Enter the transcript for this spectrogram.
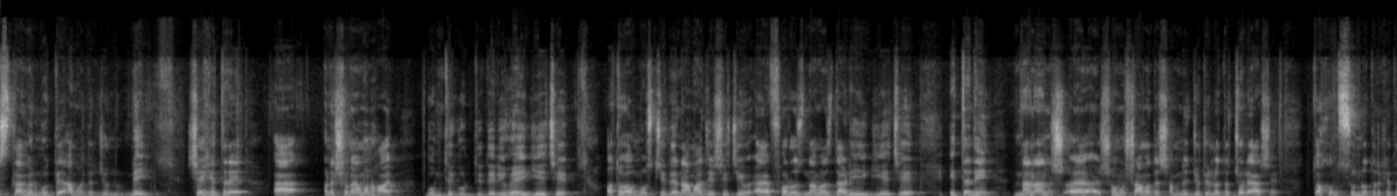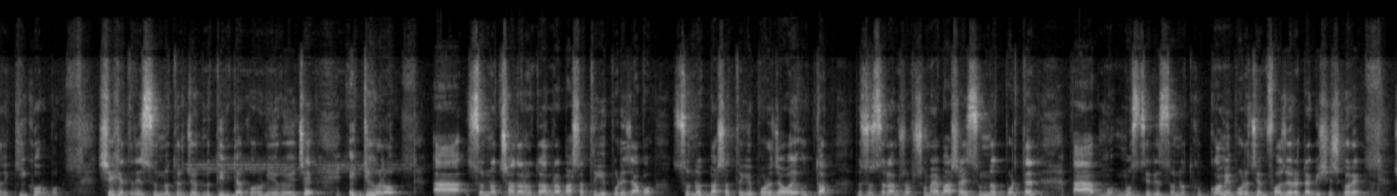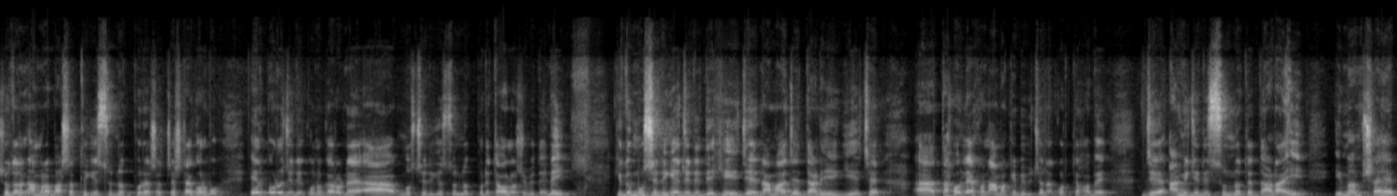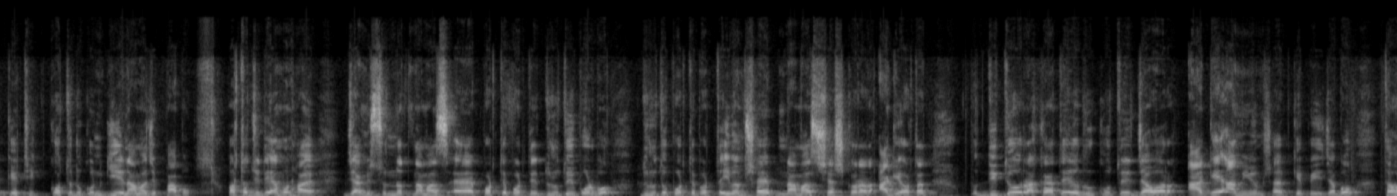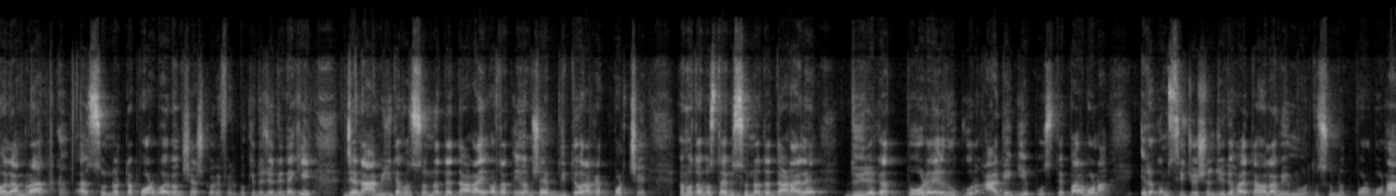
ইসলামের মধ্যে আমাদের জন্য নেই। সেক্ষেত্রে অনেক সময় এমন হয় ঘুম থেকে উঠতে দেরি হয়ে গিয়েছে, অথবা মসজিদে নামাজ এসেছে ফরজ নামাজ দাঁড়িয়ে গিয়েছে, ইত্যাদি নানান সমস্যা আমাদের সামনে জটিলতা চলে আসে। তখন সুন্নতের ক্ষেত্রে কি করব। সেক্ষেত্রে সুন্নতের জন্য তিনটা করণীয় রয়েছে। একটি হলো সুন্নত সাধারণত আমরা বাসা থেকে পড়ে যাব। সুন্নত বাসা থেকে পড়ে যাওয়াই উত্তম। রসুলাম সবসময় বাসায় সুন্নত পড়তেন। মসজিদে সুন্নত খুব কমই পড়েছেন ফজরেটা বিশেষ করে। সুতরাং আমরা বাসা থেকেই সুন্নত পড়ে আসার চেষ্টা করব। এরপরও যদি কোনো কারণে মসজিদে সুন্নত পড়ি, তাহলে অসুবিধা নেই। কিন্তু মসজিদে গিয়ে যদি দেখি যে নামাজে দাঁড়িয়ে গিয়েছে তাহলে এখন আমাকে বিবেচনা করতে হবে যে আমি যদি সুন্নতে দাঁড়াই, ইমাম সাহেবকে ঠিক কতটুকুন গিয়ে নামাজে পাবো? অর্থাৎ যদি এমন হয় যে আমি সুন্নত নামাজ পড়তে পড়তে দ্রুতই পড়ব, দ্রুত পড়তে পড়তে ইমাম সাহেব নামাজ শেষ করার আগে, অর্থাৎ দ্বিতীয় রাখাতে রুকুতে যাওয়ার আগে আমি ইমাম সাহেবকে পেয়ে যাব, তাহলে আমরা সুন্নতটা পড়ব এবং শেষ করে ফেলব। কিন্তু যদি দেখি যে না, আমি যদি এখন সুন্নতে দাঁড়াই, অর্থাৎ ইমাম সাহেব দ্বিতীয় রাখাত পড়ছে, এমত অবস্থায় আমি সুন্নতে দাঁড়ালে দুই রেখাত পড়ে রুকুর আগে গিয়ে পুষতে পারব না। এরকম সিচুয়েশন যদি হয়, তাহলে আমি এই মুহূর্তে সুন্নত পড়ব না।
